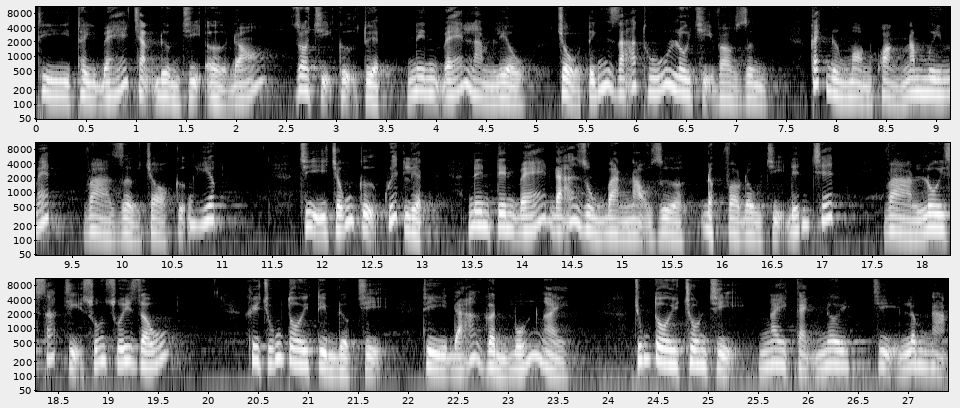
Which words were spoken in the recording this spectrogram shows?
thì thầy bé chặn đường chị ở đó, do chị cự tuyệt nên bé làm liều, trổ tính dã thú lôi chị vào rừng, cách đường mòn khoảng 50 mét và dở trò cưỡng hiếp. Chị chống cự quyết liệt, nên tên bé đã dùng bàn nạo dừa đập vào đầu chị đến chết và lôi xác chị xuống suối giấu. Khi chúng tôi tìm được chị thì đã gần 4 ngày. Chúng tôi chôn chị ngay cạnh nơi chị lâm nạn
